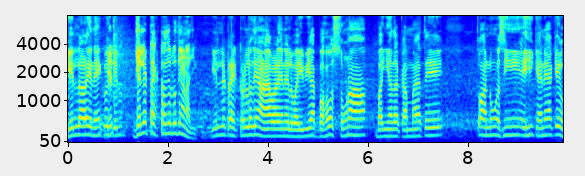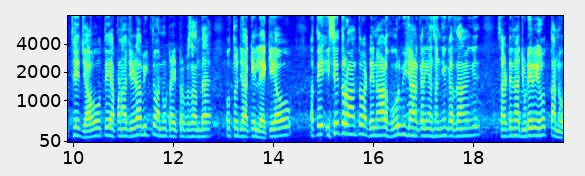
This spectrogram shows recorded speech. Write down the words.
ਗਿੱਲ ਵਾਲੇ ਨੇ ਕੋਈ ਗਿੱਲ ਗਿੱਲ ਟਰੈਕਟਰ ਤੇ ਲੁਧਿਆਣਾ ਜੀ। ਗਿੱਲ ਟਰੈਕਟਰ ਲੁਧਿਆਣਾ ਵਾਲਿਆਂ ਨੇ ਲਵਾਈ ਵੀ ਆ ਬਹੁਤ ਸੋਹਣਾ ਬਾਈਆਂ ਦਾ ਕੰਮ ਹੈ ਤੇ ਤੁਹਾਨੂੰ ਅਸੀਂ ਇਹੀ ਕਹਿੰਦੇ ਆ ਕਿ ਉੱਥੇ ਜਾਓ ਤੇ ਆਪਣਾ ਜਿਹੜਾ ਵੀ ਤੁਹਾਨੂੰ ਟਰੈਕਟਰ ਪਸੰਦ ਹੈ ਉੱਥੋਂ ਜਾ ਕੇ ਲੈ ਕੇ ਆਓ। ਅਤੇ ਇਸੇ ਦੌਰਾਨ ਤੁਹਾਡੇ ਨਾਲ ਹੋਰ ਵੀ ਜਾਣਕਾਰੀਆਂ ਸਾਂਝੀਆਂ ਕਰ ਦਾਂਗੇ। ਸਾਡੇ ਨਾਲ ਜੁੜੇ ਰਹੋ ਧੰਨਵਾਦ।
